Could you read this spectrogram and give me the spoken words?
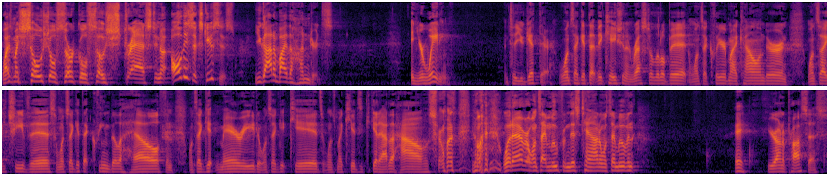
why is my social circle so stressed? And all these excuses. You got them by the hundreds. And you're waiting until you get there. Once I get that vacation and rest a little bit, and once I clear my calendar, and once I achieve this, and once I get that clean bill of health, and once I get married, or once I get kids, or once my kids get out of the house, or once, you know, whatever, once I move from this town, or once I move in. Hey, you're on a process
